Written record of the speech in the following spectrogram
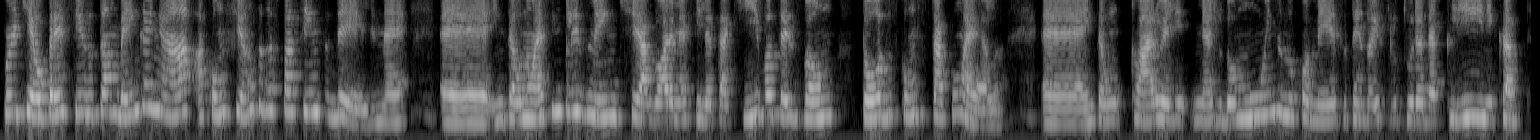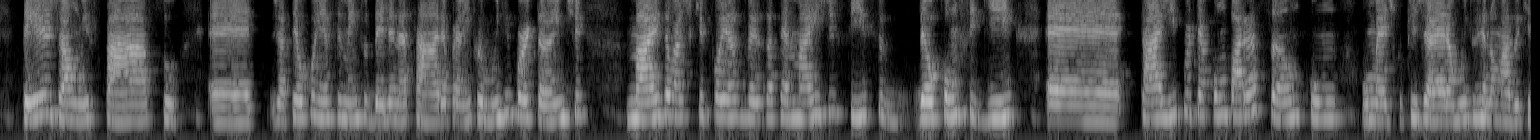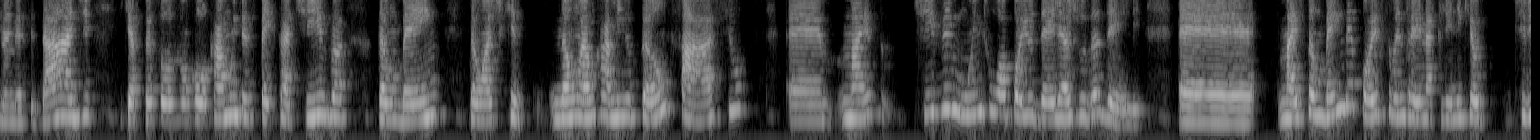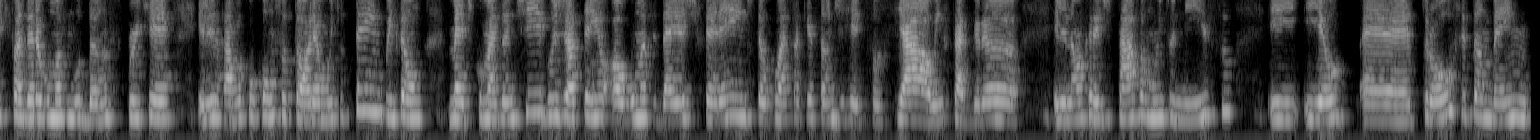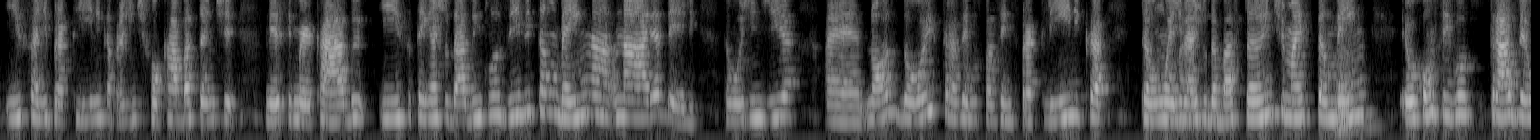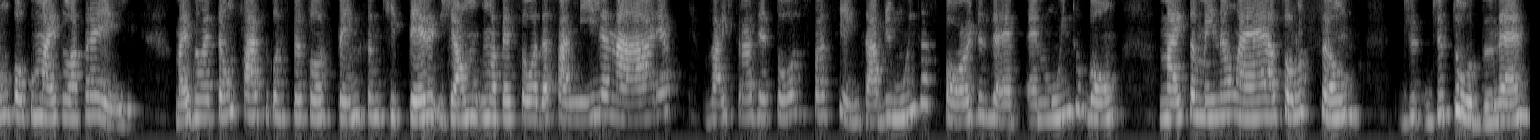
porque eu preciso também ganhar a confiança das pacientes dele, né? É, então não é simplesmente agora minha filha está aqui, vocês vão todos consultar com ela. É, então, claro, ele me ajudou muito no começo, tendo a estrutura da clínica, ter já um espaço, é, já ter o conhecimento dele nessa área, para mim foi muito importante. Mas eu acho que foi, às vezes, até mais difícil de eu conseguir estar é, tá ali por ter a comparação com o médico que já era muito renomado aqui na minha cidade, que as pessoas vão colocar muita expectativa também. Então, acho que não é um caminho tão fácil, é, mas tive muito o apoio dele, a ajuda dele. É, mas também depois que eu entrei na clínica, eu tive que fazer algumas mudanças, porque ele já estava com o consultório há muito tempo, então, médico mais antigo, já tem algumas ideias diferentes, então, com essa questão de rede social, Instagram, ele não acreditava muito nisso. E, e eu é, trouxe também isso ali para a clínica, para a gente focar bastante nesse mercado, e isso tem ajudado, inclusive, também na, na área dele. Então, hoje em dia, é, nós dois trazemos pacientes para a clínica, então ele me ajuda bastante, mas também eu consigo trazer um pouco mais lá para ele. Mas não é tão fácil quando as pessoas pensam que ter já uma pessoa da família na área vai trazer todos os pacientes. Abre muitas portas, é, é muito bom, mas também não é a solução de, de tudo, né?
